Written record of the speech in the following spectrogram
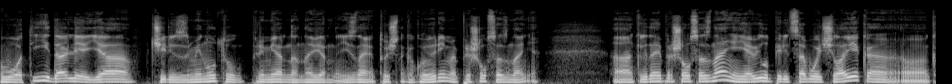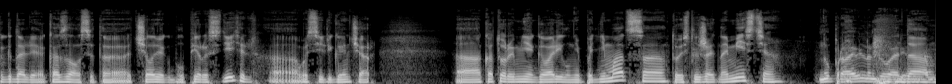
Вот, и далее я через минуту, примерно, наверное, не знаю точно какое время, пришел в сознание. А, когда я пришел в сознание, я видел перед собой человека, а, как далее оказалось, это человек был первый свидетель, а, Василий Гончар, который мне говорил не подниматься, то есть лежать на месте, ну, правильно говорю. Да.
